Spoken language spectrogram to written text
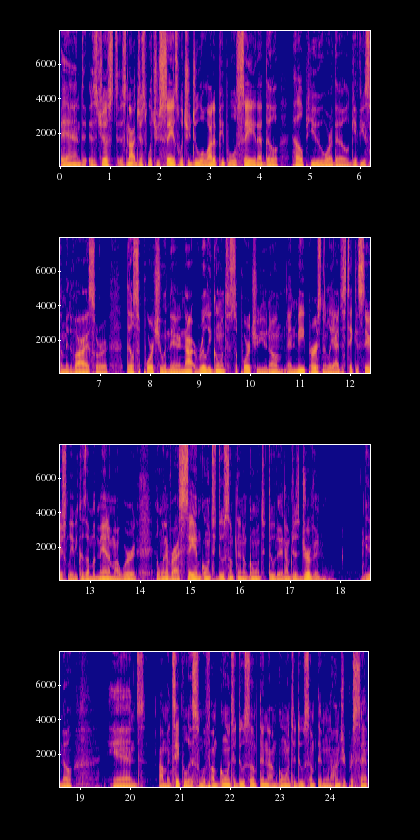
and it's just it's not just what you say it's what you do. A lot of people will say that they'll help you or they'll give you some advice or they'll support you and they're not really going to support you you know? And me personally i just take it seriously because i'm a man of my word. And whenever i say i'm going to do something i'm going to do it and i'm just driven you know? And i'm meticulous. If i'm going to do something i'm going to do something 100%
